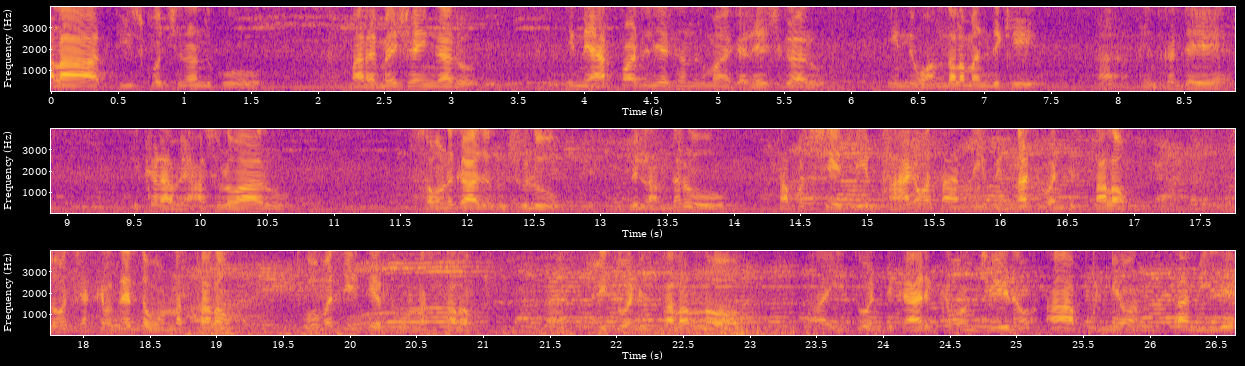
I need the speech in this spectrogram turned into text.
అలా తీసుకొచ్చినందుకు మా రమేష్ అయ్యం గారు ఇన్ని ఏర్పాట్లు చేసినందుకు మా గణేష్ గారు ఇన్ని వందల మందికి ఎందుకంటే ఇక్కడ వ్యాసుల వారు సౌనకాది ఋషులు వీళ్ళందరూ తపస్సు చేసి భాగవతాన్ని విన్నటువంటి స్థలం. సో చక్రతీర్థం ఉన్న స్థలం గోమతి తీర్థం ఉన్న స్థలం. ఇటువంటి స్థలంలో ఇటువంటి కార్యక్రమం చేయడం ఆ పుణ్యం అంతా మీదే.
